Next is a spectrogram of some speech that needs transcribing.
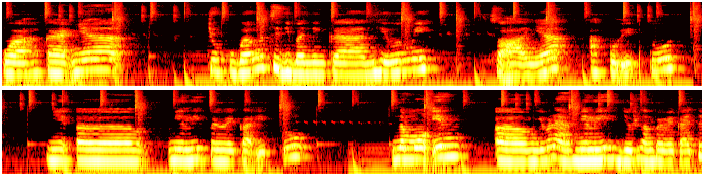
Wah, kayaknya cukup banget sih dibandingkan Hilmi. Soalnya aku itu eh, milih PWK itu nemuin em, gimana ya, milih jurusan PWK itu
